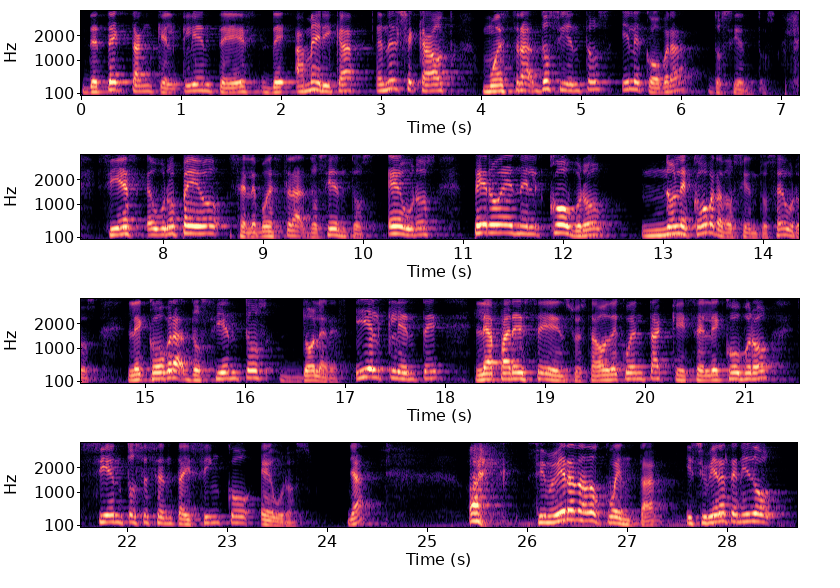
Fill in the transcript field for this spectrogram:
detectan que el cliente es de América, en el checkout muestra 200 y le cobra 200. Si es europeo, se le muestra 200 euros, pero en el cobro no le cobra 200 euros, le cobra 200 dólares. Y el cliente le aparece en su estado de cuenta que se le cobró 165 euros. ¿Ya? Ay, si me hubiera dado cuenta y si hubiera tenido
